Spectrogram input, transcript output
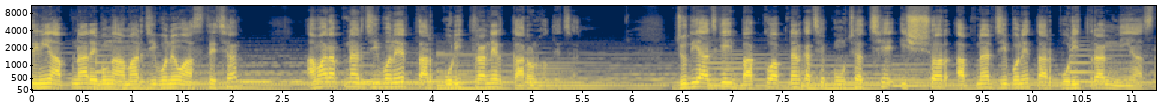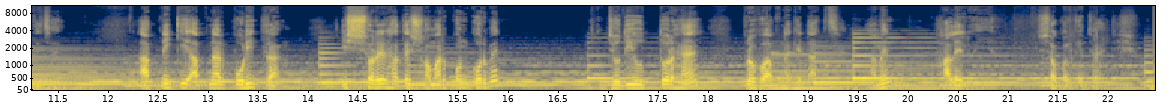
তিনি আপনার এবং আমার জীবনেও আসতে চান। আমার আপনার জীবনের তার পরিত্রাণের কারণ হতে চান। যদি আজকে এই বাক্য আপনার কাছে পৌঁছাচ্ছে, ঈশ্বর আপনার জীবনে তার পরিত্রাণ নিয়ে আসতে চান আপনি কি আপনার পরিত্রাণ ঈশ্বরের হাতে সমর্পণ করবেন? যদি উত্তর হ্যাঁ প্রভু আপনাকে ডাকছেন। আমেন। হালে লইয়া সকলকে জয় যিশু।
